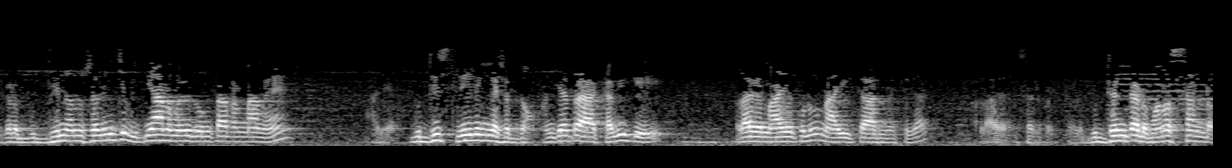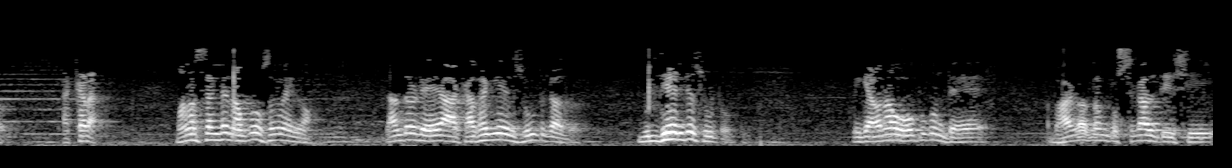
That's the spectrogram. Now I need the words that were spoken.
ఇక్కడ బుద్ధిని అనుసరించి విజ్ఞానమయుడు ఉంటారన్నామే అదే. బుద్ధి స్త్రీలింగ శబ్దం. అంచేత ఆ కవికి అలాగే నాయకుడు నాయిక అన్నట్టుగా అలా సరిపెడతాడు బుద్ధి అంటాడు మనస్సు అండం అక్కడ. మనస్సు అంటే నపుంసకలింగం దాంతో ఆ కథకి సూట్ కాదు. బుద్ధి అంటే సూట్ అవుతుంది. మీకు ఏమైనా ఒప్పుకుంటే భాగవతం పుస్తకాలు తీసి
